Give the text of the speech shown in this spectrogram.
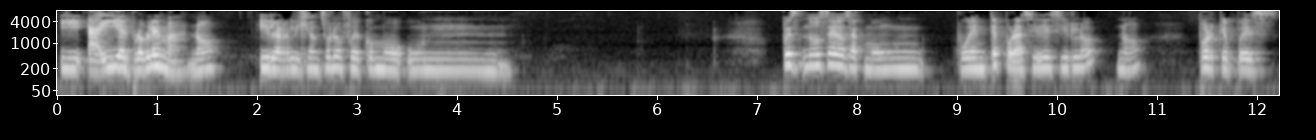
Y ahí el problema, ¿no? Y la religión solo fue como un... Pues no sé, o sea, como un puente, por así decirlo, ¿no? Porque pues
